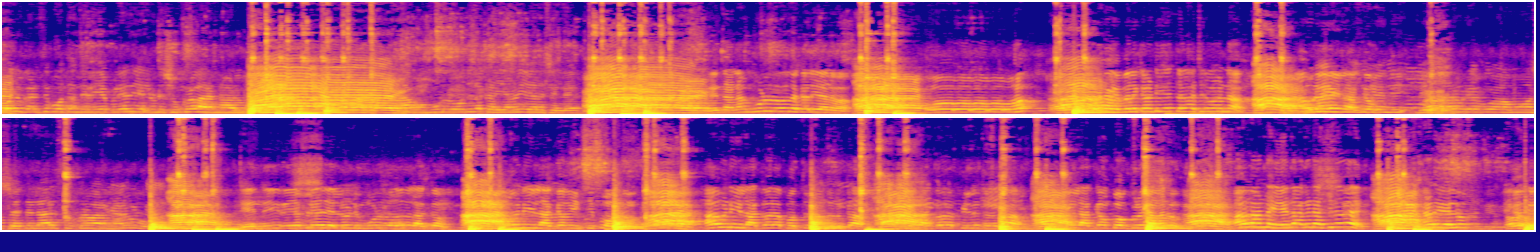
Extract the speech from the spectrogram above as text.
రోజు గడిచిపోతుంది రేపు లేదు ఎల్లుండి శుక్రవారం నాడు మూడు రోజుల కళ్యాణం చేయాలి చెల్లె ఏందన్నా మూడు రోజుల కళ్యాణం ఓ. కలిసిపోయింది దేవవారం రేపు అమావాస్య తెల్లారి శుక్రవారం నాడు ఏంది? రేపు లేదు ఎల్లుండి మూడు రోజులు లగ్గం. అవును నీ లగ్గం ఇచ్చిపోను. అవును నీ లగ్గంలో పొత్తులు తులుక నీ లగ్గంలో పిల్లి తులుక నీ లగ్గం బొగ్గులు కాదు. అవి అన్న ఏ లగ్గం వచ్చినవే? అక్కడ వెళ్ళు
